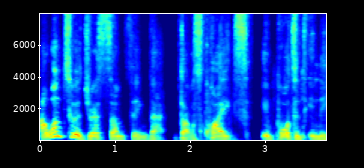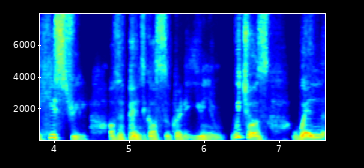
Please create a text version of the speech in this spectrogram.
I want to address something that, that was quite important in the history of the Pentecostal Credit Union, which was when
